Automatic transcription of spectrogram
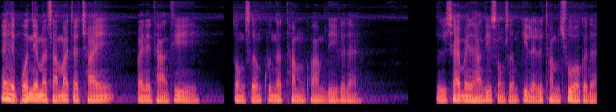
ให้เหตุผลเนี่ยมันสามารถจะใช้ไปในทางที่ส่งเสริมคุณธรรมความดีก็ได้ หรือใช้ไปในทางที่ส่งเสริมกิเลสหรือทำชั่วก็ได้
